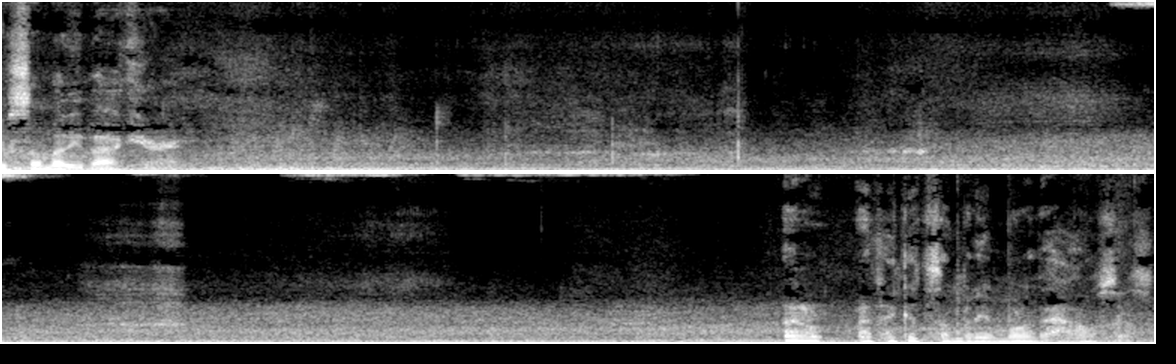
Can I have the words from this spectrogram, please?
There's somebody back here. I don't, I think it's somebody in one of the houses.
